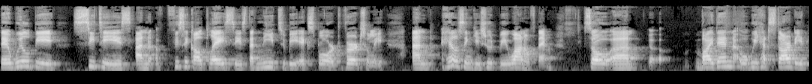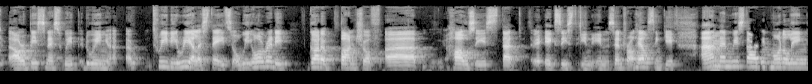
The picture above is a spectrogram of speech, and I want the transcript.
there will be cities and physical places that need to be explored virtually, and Helsinki should be one of them. So um, by then we had started our business with doing 3D real estate. So we already got a bunch of uh, houses that exist in, in central Helsinki. And mm. then we started modeling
